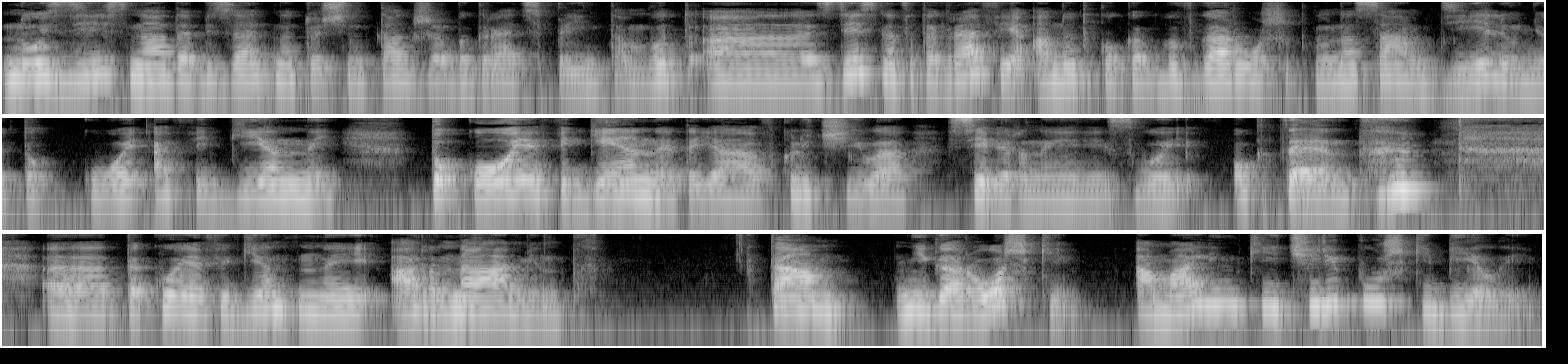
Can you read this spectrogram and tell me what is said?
но здесь надо обязательно точно так же обыграть спринтом. Вот а, здесь на фотографии оно такое как бы в горошек, но на самом деле у нее такой офигенный такой офигенный. Это я включила северный свой акцент. Э, такой офигенный орнамент. Там не горошки, а маленькие черепушки белые.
